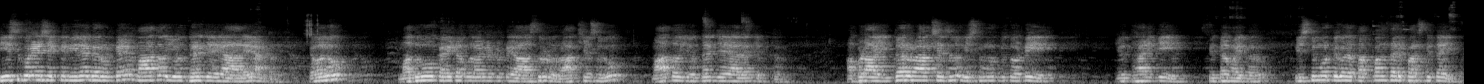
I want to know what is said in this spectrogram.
తీసుకునే శక్తి నీ దగ్గర ఉంటే మాతో యుద్ధం చేయాలి అంటారు. ఎవరు? మధువు కైటపులు అనేటువంటి అసురుడు రాక్షసులు మాతో యుద్ధం చేయాలని చెప్తారు. అప్పుడు ఆ ఇద్దరు రాక్షసులు విష్ణుమూర్తితోటి యుద్ధానికి సిద్ధమవుతారు. విష్ణుమూర్తి కూడా తప్పనిసరి పరిస్థితి అయి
